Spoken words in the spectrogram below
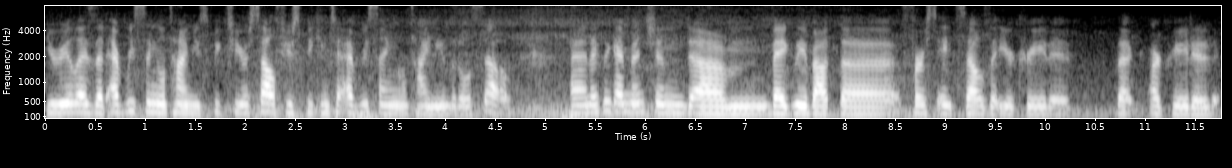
you realize that every single time you speak to yourself, you're speaking to every single tiny little cell. And I think I mentioned um, vaguely about the first eight cells that you're created, that are created.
